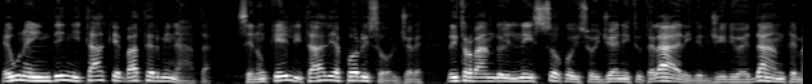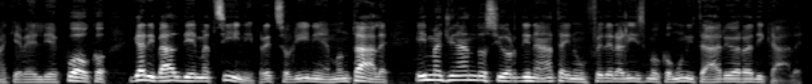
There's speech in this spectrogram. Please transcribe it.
è una indegnità che va terminata se non che l'Italia può risorgere, ritrovando il nesso coi suoi geni tutelari, Virgilio e Dante, Machiavelli e Cuoco, Garibaldi e Mazzini, Prezzolini e Montale, e immaginandosi ordinata in un federalismo comunitario e radicale.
